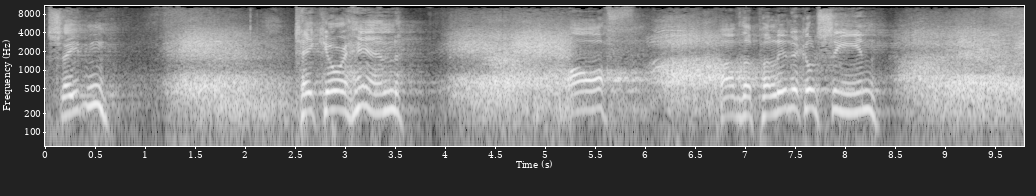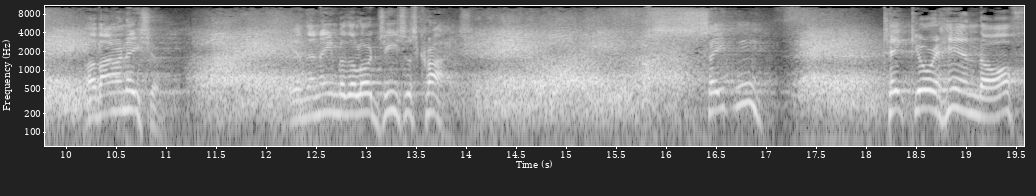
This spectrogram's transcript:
Satan, Satan take, your hand, off, of the political scene, of, political scene of, our nation. In the name of the Lord Jesus Christ. Satan, take your hand off,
